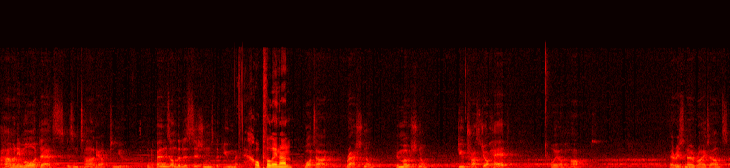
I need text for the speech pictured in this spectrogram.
How many more deaths is entirely up to you. It depends on the decisions that you make. Hopefully none. What are you? Rational? Emotional? Do you trust your head or your heart? There is no right answer.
